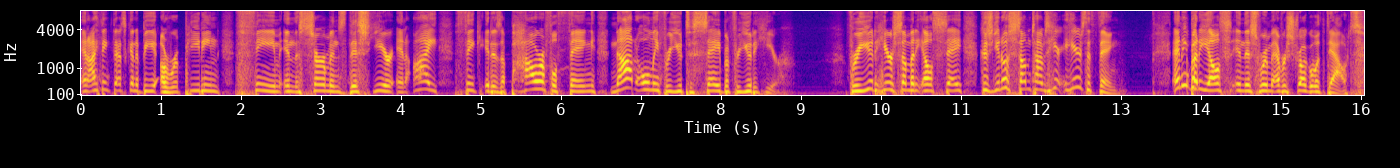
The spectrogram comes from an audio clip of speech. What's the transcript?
And I think that's going to be a repeating theme in the sermons this year. And I think it is a powerful thing, not only for you to say, but for you to hear. For you to hear somebody else say, because you know, sometimes, here, here's the thing anybody else in this room ever struggle with doubt?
